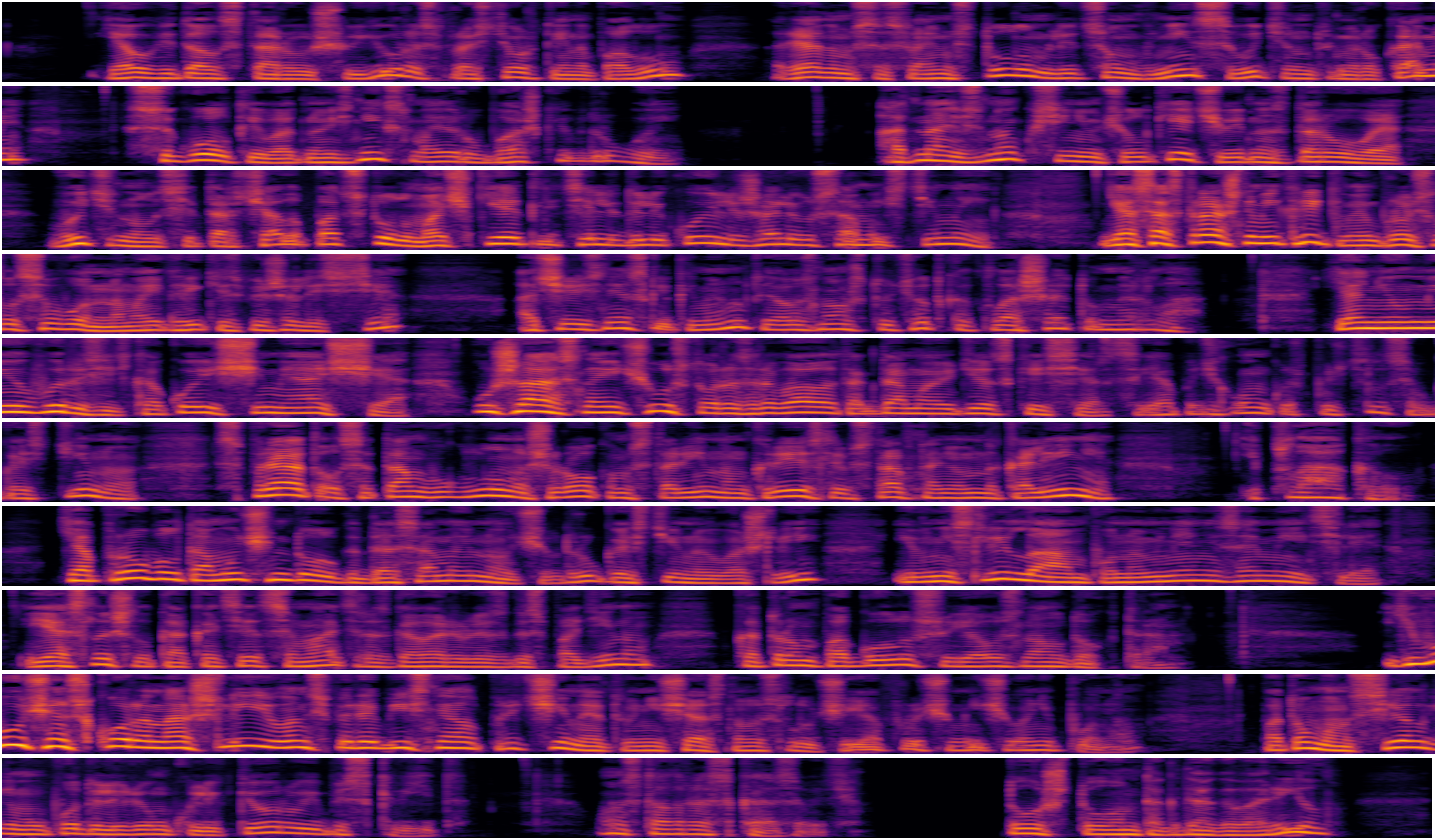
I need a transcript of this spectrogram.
я увидал старую швею, распростертой на полу, рядом со своим стулом, лицом вниз, с вытянутыми руками, с иголкой в одной из них, с моей рубашкой в другой. Одна из ног в синем чулке, очевидно здоровая, вытянулась и торчала под стулом. Очки отлетели далеко и лежали у самой стены. Я со страшными криками бросился вон. На мои крики сбежались все, а через несколько минут я узнал, что тетка Клашет умерла. Я не умею выразить, какое щемящее, ужасное чувство разрывало тогда мое детское сердце. Я потихоньку спустился в гостиную, спрятался там в углу на широком старинном кресле, встав на нем на колени, и плакал. Я пробыл там очень долго, до самой ночи. Вдруг в гостиную вошли и внесли лампу, но меня не заметили. И я слышал, как отец и мать разговаривали с господином, в котором по голосу я узнал доктора. Его очень скоро нашли, и он теперь объяснял причины этого несчастного случая. Я, впрочем, ничего не понял. Потом он сел, ему подали рюмку ликеру и бисквит. Он стал рассказывать. То, что он тогда говорил,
